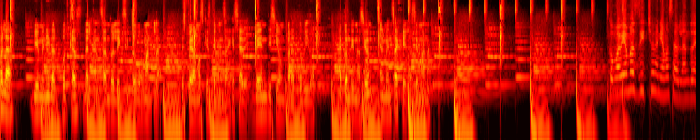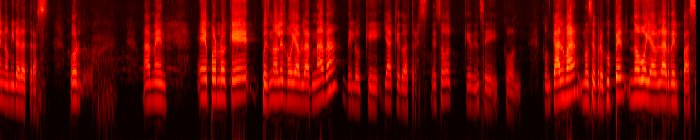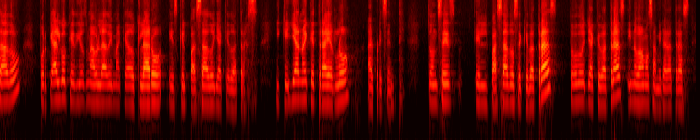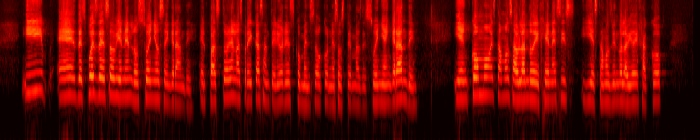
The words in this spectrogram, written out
Hola, bienvenido al podcast de Alcanzando el Éxito Guamantla. Esperamos que este mensaje sea de bendición para tu vida. A continuación, el mensaje de la semana. Como habíamos dicho, veníamos hablando de no mirar atrás. Por... Amén. Eh, por lo que, pues no les voy a hablar nada de lo que ya quedó atrás. Eso quédense con, con calma, no se preocupen. No voy a hablar del pasado porque algo que Dios me ha hablado y me ha quedado claro es que el pasado ya quedó atrás y que ya no hay que traerlo al presente. Entonces, el pasado se quedó atrás, todo ya quedó atrás y no vamos a mirar atrás. Y eh, después de eso vienen los sueños en grande. El pastor en las predicas anteriores comenzó con esos temas de sueña en grande y en cómo estamos hablando de Génesis y estamos viendo la vida de Jacob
